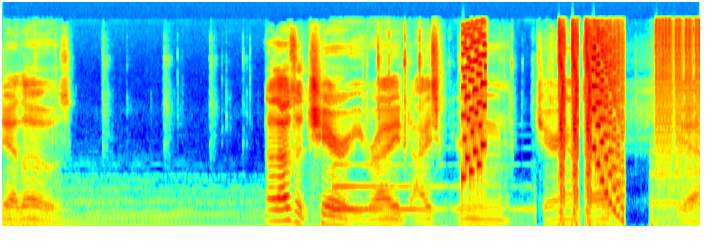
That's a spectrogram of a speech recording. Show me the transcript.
Yeah, those. No, that was a cherry, right? Ice cream, cherry on top. Yeah.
